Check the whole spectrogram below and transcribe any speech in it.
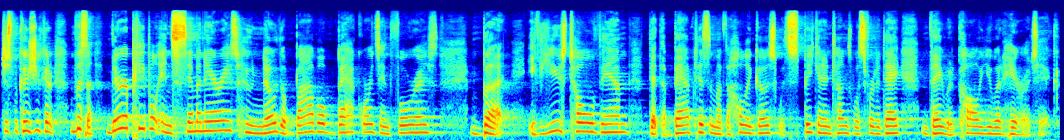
Just because you can, listen, there are people in seminaries who know the Bible backwards and forwards, but if you told them that the baptism of the Holy Ghost with speaking in tongues was for today, they would call you a heretic.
